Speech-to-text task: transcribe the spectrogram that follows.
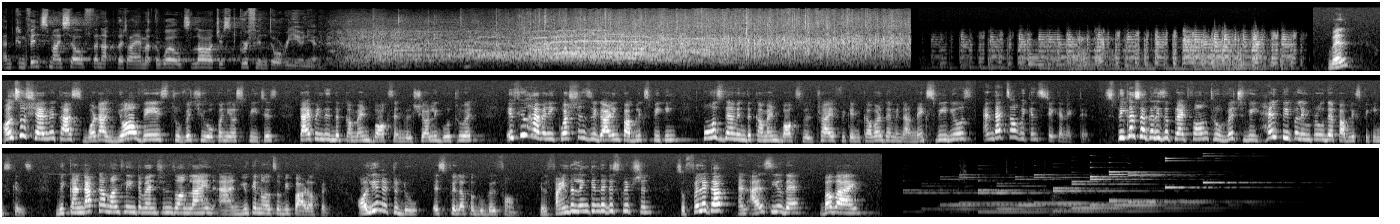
and convince myself that I am at the world's largest Gryffindor reunion. Well, also share with us what are your ways through which you open your speeches. Type it in the comment box and we'll surely go through it. If you have any questions regarding public speaking, post them in the comment box. We'll try if we can cover them in our next videos. And that's how we can stay connected. Speaker Circle is a platform through which we help people improve their public speaking skills. We conduct our monthly interventions online and you can also be part of it. All you need to do is fill up a Google form. You'll find the link in the description. So fill it up and I'll see you there. Bye bye.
